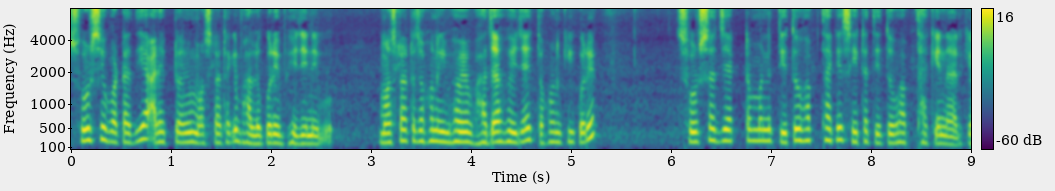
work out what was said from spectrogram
সর্ষে বাটা দিয়ে আরেকটু আমি মশলাটাকে ভালো করে ভেজে নেব। মশলাটা যখন এইভাবে ভাজা হয়ে যায় তখন কি করে? সরষার যে একটা মানে তেতো ভাব থাকে সেটা তেতো ভাব থাকে না আর কি।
